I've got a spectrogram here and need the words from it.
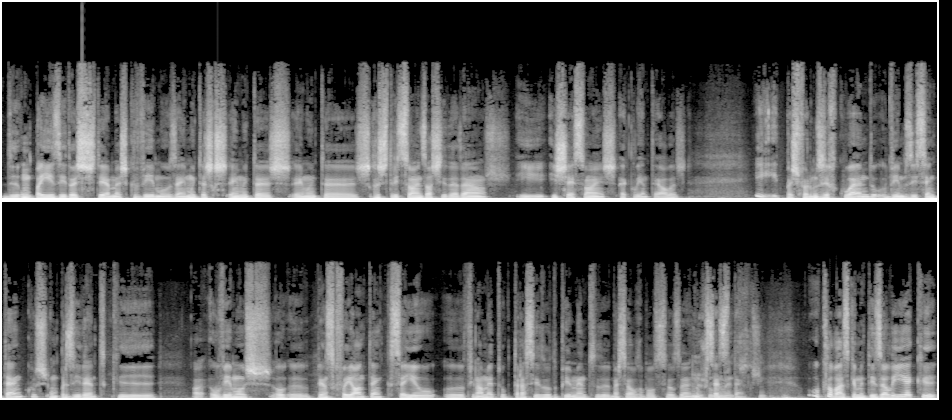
de um país e dois sistemas que vimos em muitas, em muitas, em muitas restrições aos cidadãos e exceções a clientelas. E depois formos recuando, vimos isso em Tancos, um presidente que Ouvimos, eh, penso que foi ontem, que saiu uh, finalmente o que terá sido o depoimento de Marcelo Rebelo de Sousa no processo de. O que ele basicamente diz ali é que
